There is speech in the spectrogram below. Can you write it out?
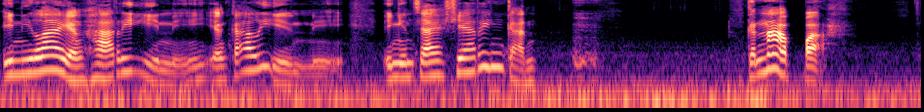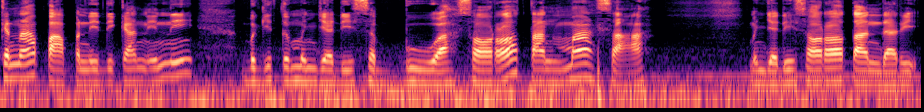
inilah yang hari ini yang kali ini ingin saya sharingkan. Kenapa? Kenapa pendidikan ini begitu menjadi sebuah sorotan masa menjadi sorotan dari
